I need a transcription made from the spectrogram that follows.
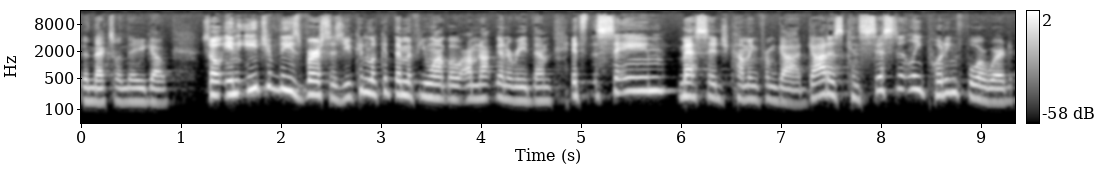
the next one. There you go. So, in each of these verses, you can look at them if you want, but I'm not going to read them. It's the same message coming from God. God is consistently putting forward,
